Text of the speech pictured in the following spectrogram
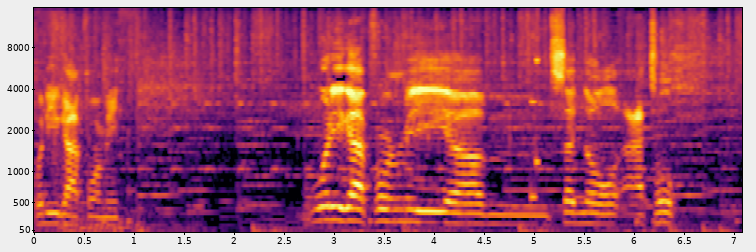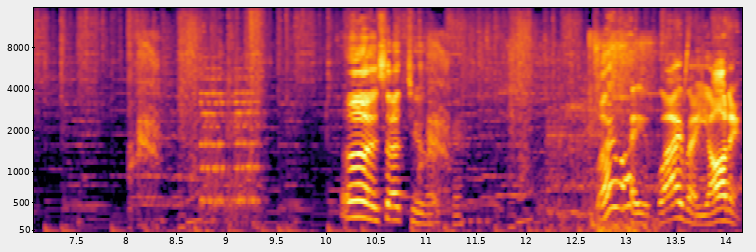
What do you got for me? What do you got for me, um, Sentinel Atoll? Oh, it's not too okay. Why am I why am I yawning?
